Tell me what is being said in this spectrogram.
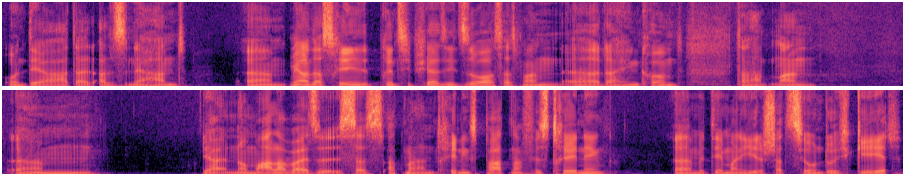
und der hat halt alles in der Hand. Ähm, ja, das Training prinzipiell sieht so aus, dass man äh, da hinkommt, dann hat man ähm, ja, normalerweise ist das, hat man einen Trainingspartner fürs Training, äh, mit dem man jede Station durchgeht.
